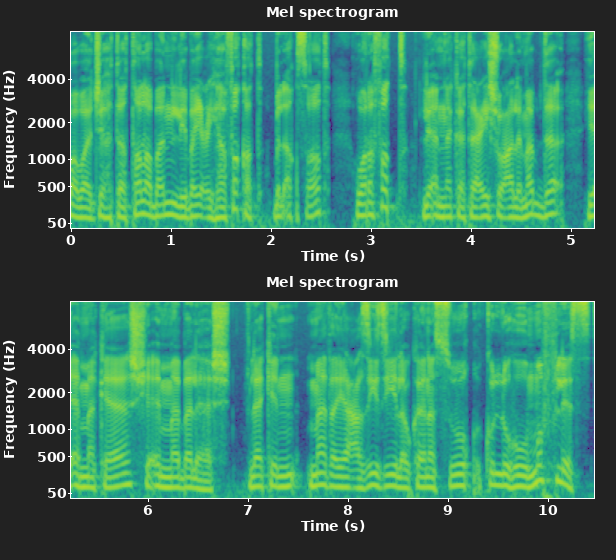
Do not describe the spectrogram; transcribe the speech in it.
وواجهت طلبا لبيعها فقط بالأقساط؟ ورفضت لأنك تعيش على مبدأ يا إما كاش يا إما بلاش. لكن ماذا يا عزيزي لو كان السوق كله مفلس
